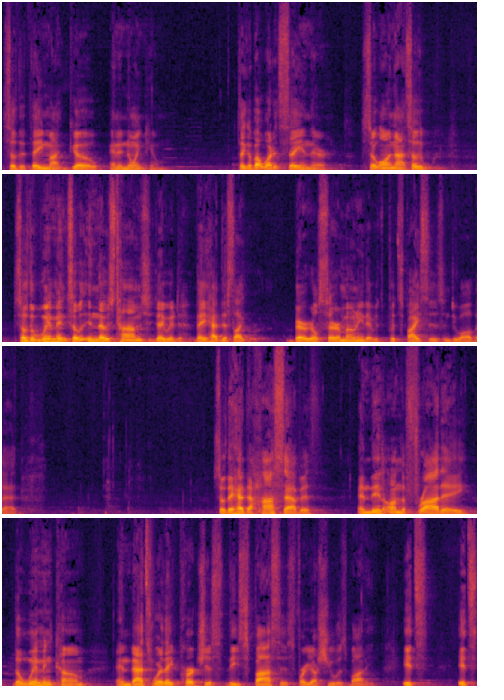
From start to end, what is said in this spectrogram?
so that they might go and anoint him. Think about what it's saying there. So on night, so so the women, so in those times, they would they had this like burial ceremony. They would put spices and do all that. So they had the high Sabbath, and then on the Friday, the women come, and that's where they purchase these spices for Yeshua's body. It's it's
